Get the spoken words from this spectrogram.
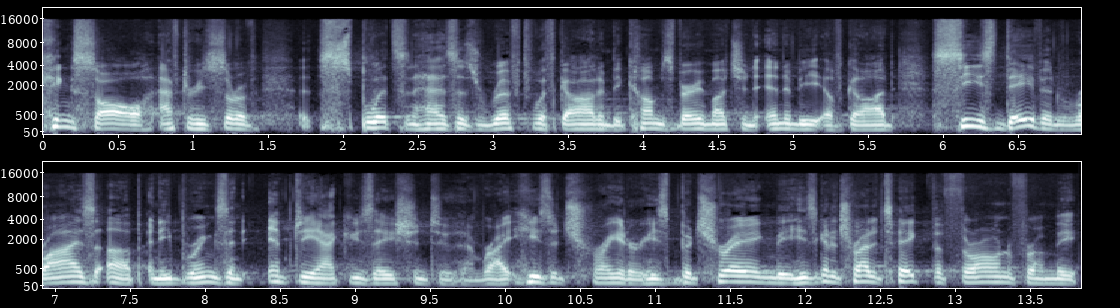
King Saul, after he sort of splits and has his rift with God and becomes very much an enemy of God, sees David rise up and he brings an empty accusation to him, right? He's a traitor. He's betraying me. He's going to try to take the throne from me.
